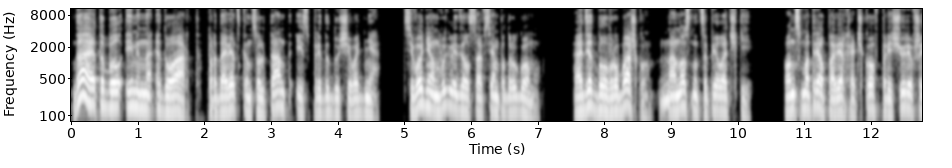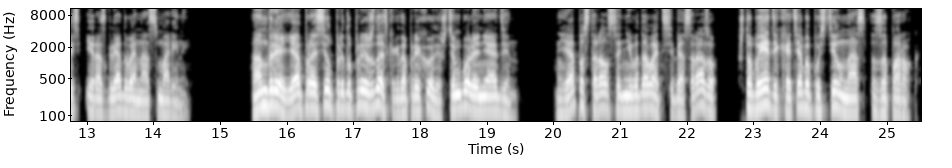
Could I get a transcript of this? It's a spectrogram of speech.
Да, это был именно Эдуард, продавец-консультант из предыдущего дня. Сегодня он выглядел совсем по-другому. Одет был в рубашку, на нос нацепил очки. Он смотрел поверх очков, прищурившись и разглядывая нас с Мариной. «Андрей, я просил предупреждать, когда приходишь, тем более не один». Я постарался не выдавать себя сразу, чтобы Эдик хотя бы пустил нас за порог.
